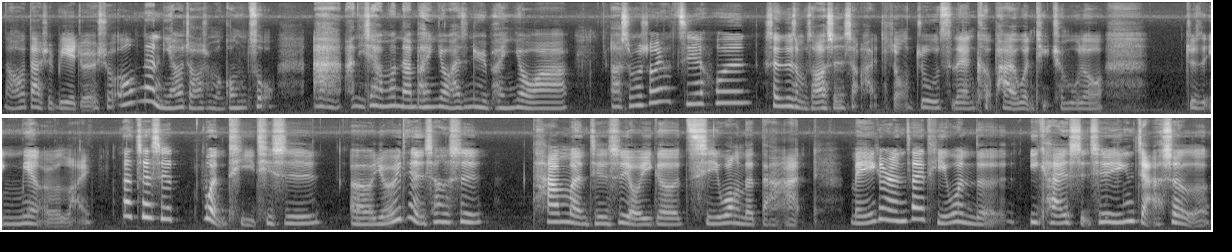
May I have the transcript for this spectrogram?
然后大学毕业就会说：‘哦，那你要找什么工作啊？啊，你现在有没有男朋友还是女朋友啊？’”啊，什么时候要结婚，甚至什么时候要生小孩，这种诸如此类很可怕的问题，全部都就是迎面而来。那这些问题其实呃有一点像是他们其实是有一个期望的答案。每一个人在提问的一开始，其实已经假设了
